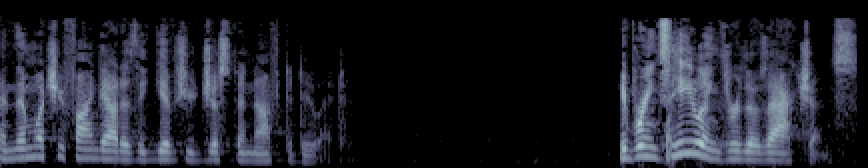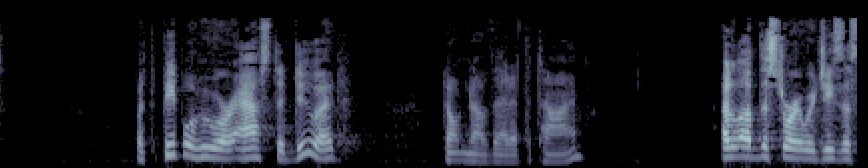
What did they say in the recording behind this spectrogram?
And then what you find out is he gives you just enough to do it. He brings healing through those actions. But the people who are asked to do it don't know that at the time. I love the story where Jesus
